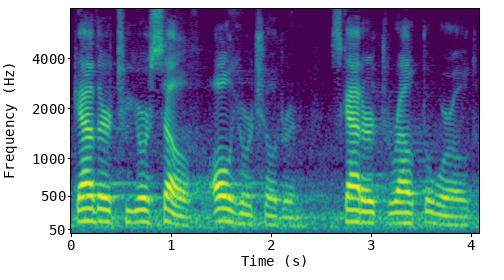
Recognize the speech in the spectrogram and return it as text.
gather to yourself all your children scattered throughout the world.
